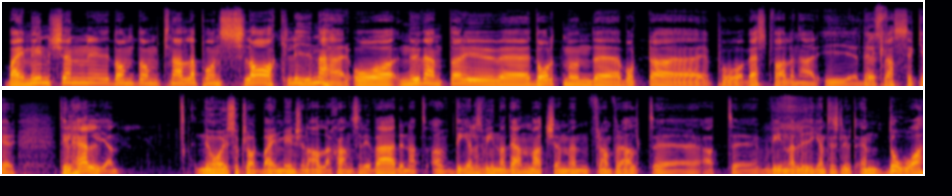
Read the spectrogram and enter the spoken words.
Bayern München, de, de knallar på en slak lina här och nu väntar ju eh, Dortmund eh, borta eh, på Westfallen här i Der Klassiker till helgen. Nu har ju såklart Bayern München alla chanser i världen att, att dels vinna den matchen men framförallt eh, att eh, vinna ligan till slut ändå.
